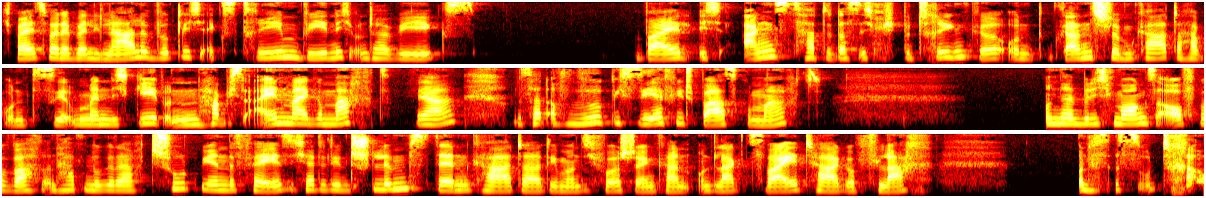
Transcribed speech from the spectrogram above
ich war jetzt bei der Berlinale wirklich extrem wenig unterwegs, weil ich Angst hatte, dass ich mich betrinke und ganz schlimm Karte habe und es im Moment nicht geht. Und dann habe ich es einmal gemacht, ja. Und es hat auch wirklich sehr viel Spaß gemacht. Und dann bin ich morgens aufgewacht und habe nur gedacht, shoot me in the face. Ich hatte den schlimmsten Kater, den man sich vorstellen kann und lag zwei Tage flach und es ist so traurig.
